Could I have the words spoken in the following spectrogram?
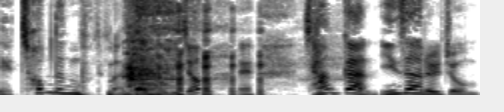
예, 처음 듣는 분들 많다는 얘기죠. 예. 잠깐 인사를 좀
